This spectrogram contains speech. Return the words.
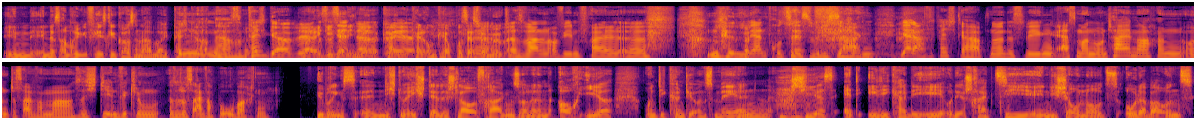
in, in das andere Gefäß gegossen habe, habe ich Pech gehabt. Ja, also Pech gehabt. Ja, Weil geht ja nicht mehr, kein, kein Umkehrprozess mehr möglich. Das war dann auf jeden Fall äh, ein Lernprozess, würde ich sagen. Ja, da hast du Pech gehabt. Ne? Deswegen erstmal nur einen Teil machen und das einfach mal sich die Entwicklung, also das einfach beobachten. Übrigens, äh, nicht nur ich stelle schlaue Fragen, sondern auch ihr. Und die könnt ihr uns mailen. cheers.edeka.de oder ihr schreibt sie in die Show Notes oder bei uns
